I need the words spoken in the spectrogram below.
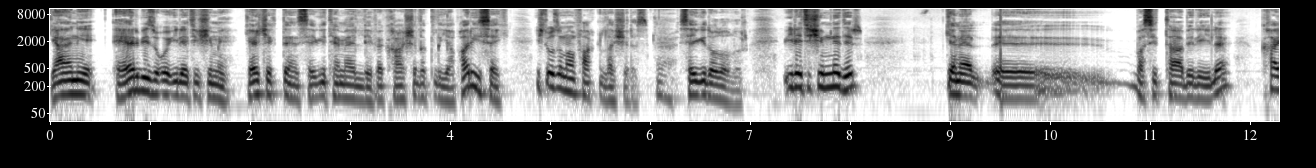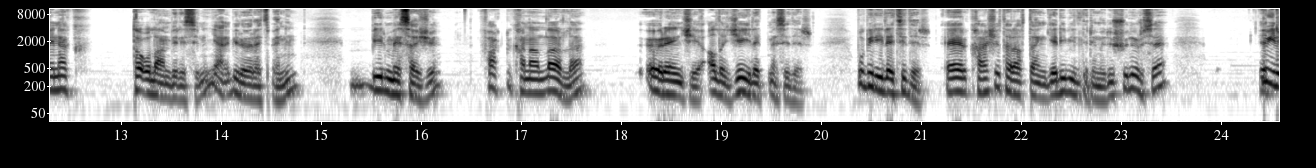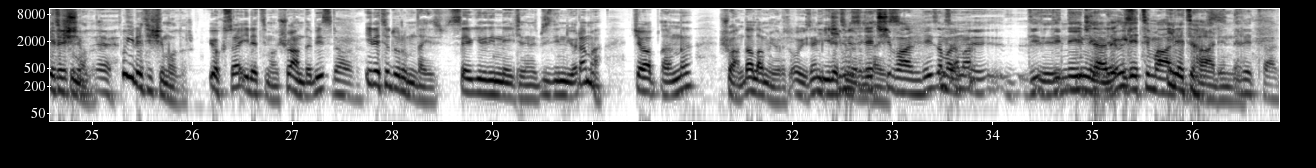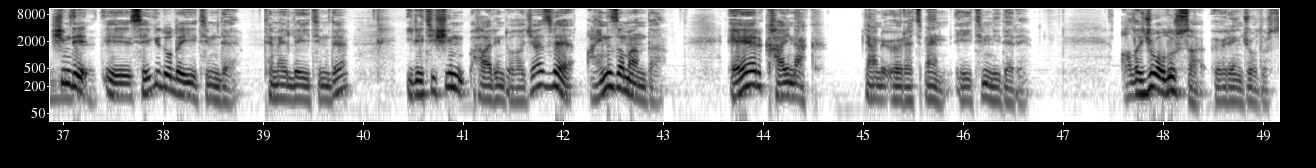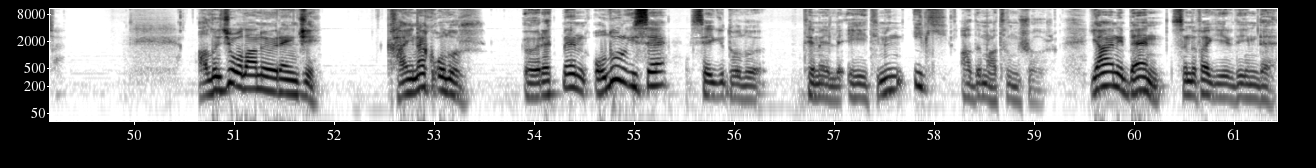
Yani eğer biz o iletişimi gerçekten sevgi temelli ve karşılıklı yapar isek işte o zaman farklılaşırız. Evet. Sevgi dolu olur. İletişim nedir? Genel e, basit tabiriyle kaynakta olan birisinin yani bir öğretmenin bir mesajı farklı kanallarla öğrenciye, alıcıya iletmesidir. Bu bir iletidir. Eğer karşı taraftan geri bildirimi düşünürse bu iletişim olur. Evet. Bu iletişim olur. Yoksa iletim olur. Şu anda biz Doğru. ileti durumdayız. Sevgili dinleyicilerimiz biz dinliyor ama cevaplarını şu anda alamıyoruz. O yüzden bir İkimiz iletişim halindeyiz ama, ama e, dinleyicilerle iletim halindeyiz. İleti halinde. İleti halindeyiz Şimdi evet. e, sevgi dolu eğitimde, temelli eğitimde iletişim halinde olacağız ve aynı zamanda eğer kaynak yani öğretmen, eğitim lideri alıcı olursa, öğrenci olursa alıcı olan öğrenci kaynak olur, öğretmen olur ise sevgi dolu temelli eğitimin ilk adımı atılmış olur. Yani ben sınıfa girdiğimde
